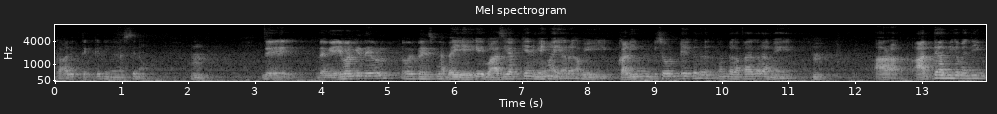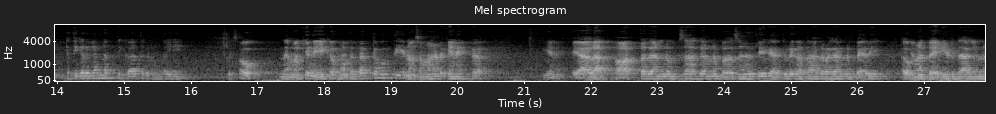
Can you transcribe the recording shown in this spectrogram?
කාලෙත් එක්ක ඉතින් වෙනස් වෙනවා. හ්ම්. දේ දැන් ඒ වගේ දේවලුත් ඔය ෆේස්බුක් හැබැයි ඒකේ වාසියක් කියන්නේ මෙහෙමයි. අර අපි කලින් එපිසෝඩ් එකකද මන්ද කතා කරා මේ ආධ්‍යාත්මික බැඳීම් ඇති කරගන්නත් එක අතකට හොඳයි නේද? ඔව් නෑ මං කියන්නේ ඒක හොඳ පැත්තකුත් තියෙනවා. සමහරට කෙනෙක්ට කියන එයාලා පවත්ව ගන්න උත්සාහ කරන පර්සනලිටි එක ඇතුලේ කතා කරගන්න බැරි. එහෙම නැත්නම් එළියට දාගන්න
